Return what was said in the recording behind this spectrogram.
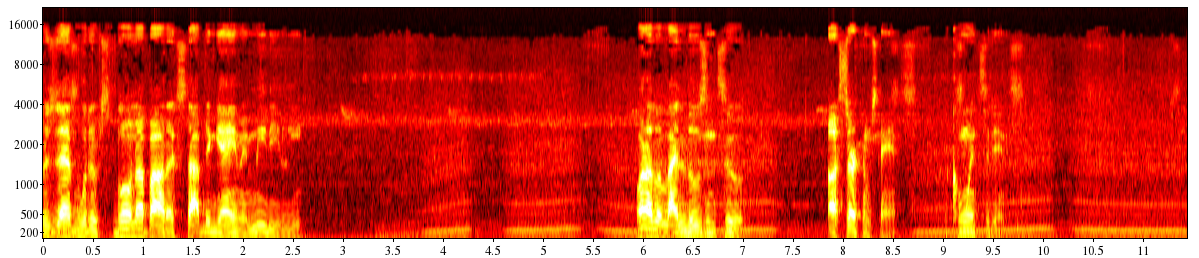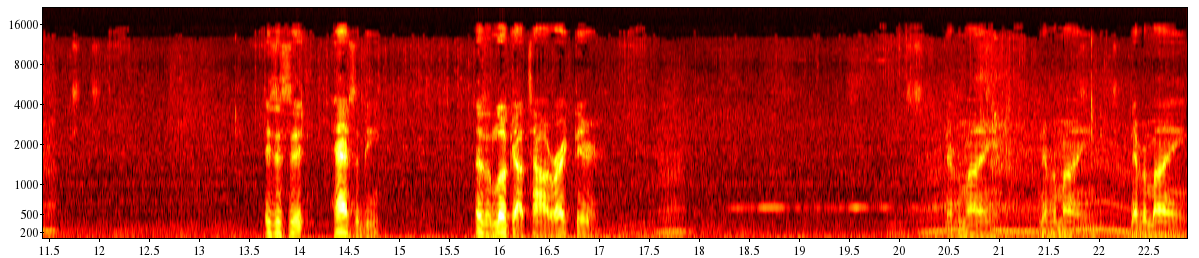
If that would have blown up, I would have stopped the game immediately. What I look like losing to a circumstance, a coincidence. Is this it? Has to be. There's a lookout tower right there. Never mind. Never mind. Never mind.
